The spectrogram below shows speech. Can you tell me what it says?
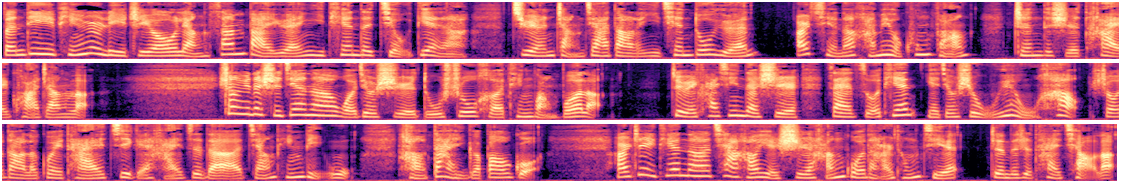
本地平日里只有两三百元一天的酒店啊，居然涨价到了一千多元，而且呢还没有空房，真的是太夸张了。剩余的时间呢，我就是读书和听广播了。最为开心的是，在昨天，也就是五月五号，收到了柜台寄给孩子的奖品礼物，好大一个包裹。而这一天呢，恰好也是韩国的儿童节，真的是太巧了，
